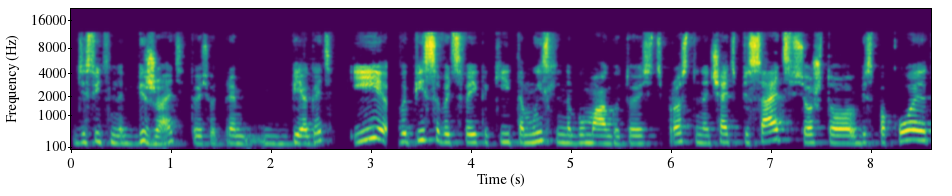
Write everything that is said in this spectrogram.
действительно бежать, то есть вот прям бегать и выписывать свои какие-то мысли на бумагу, то есть просто начать писать все, что беспокоит,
